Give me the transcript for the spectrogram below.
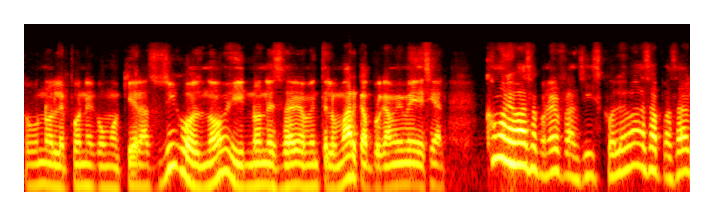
uno le pone como quiera a sus hijos, ¿no? Y no necesariamente lo marca, porque a mí me decían, ¿cómo le vas a poner Francisco? ¿Le vas a pasar?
